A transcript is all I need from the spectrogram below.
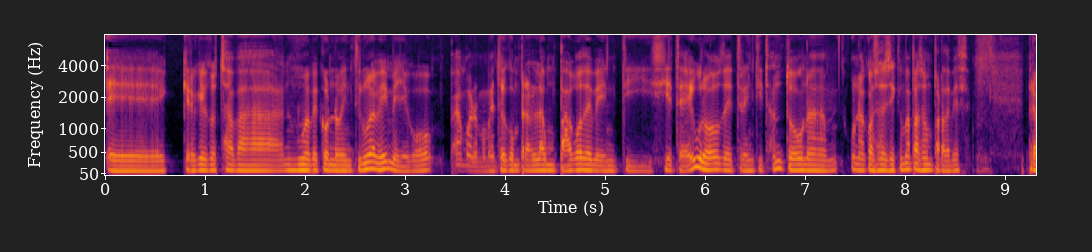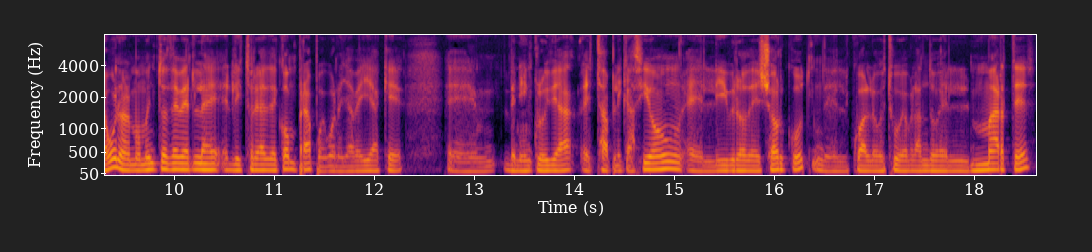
eh, creo que costaba 9,99 y me llegó, ah, bueno, el momento de comprarla, un pago de 27 euros, de 30 y tanto, una, cosa así que me ha pasado un par de veces. Pero bueno, al momento de ver la, historia de compra, pues bueno, ya veía que eh, venía incluida esta aplicación, el libro de Shortcut, del cual lo estuve hablando el martes,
